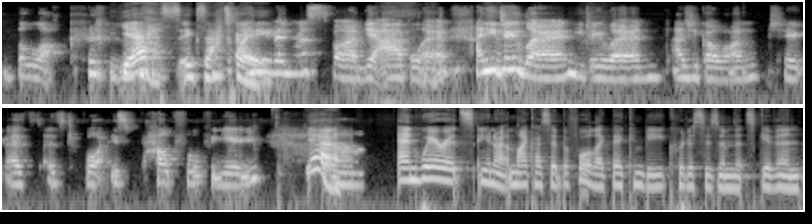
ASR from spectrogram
Block. Yes, exactly. Don't even respond. Yeah, I've learned, and you do learn. You do learn as you go on to as as to what is helpful for you. Yeah. Um, And where it's, you know, and like I said before, like there can be criticism that's given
